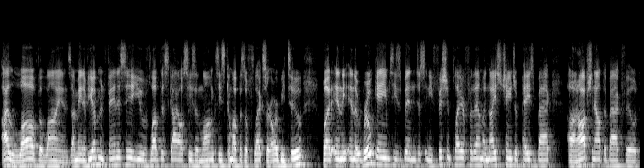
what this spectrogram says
I love the Lions. I mean, if you have him in fantasy, you've loved this guy all season long because he's come up as a flex or RB two. But in the in the real games, he's been just an efficient player for them. A nice change of pace back, uh, an option out the backfield.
